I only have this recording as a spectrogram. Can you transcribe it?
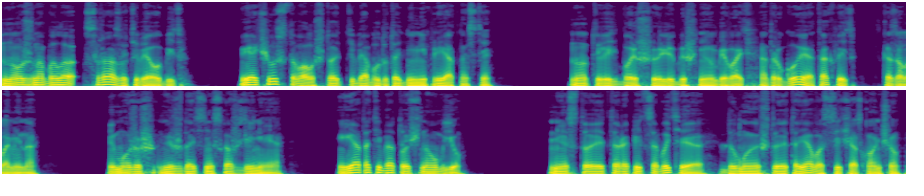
«Нужно было сразу тебя убить. Я чувствовал, что от тебя будут одни неприятности». «Но ты ведь больше любишь не убивать, а другое, так ведь?» — сказала Мина. «И можешь не ждать снисхождения. Я-то тебя точно убью». «Не стоит торопить события. Думаю, что это я вас сейчас кончу».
